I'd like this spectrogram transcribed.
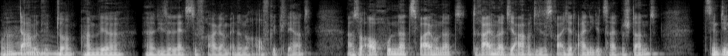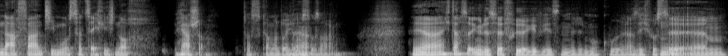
Und Ah. damit, Viktor, haben wir äh, diese letzte Frage am Ende noch aufgeklärt. Also auch 100, 200, 300 Jahre dieses Reich hat einige Zeit Bestand. Sind die Nachfahren Timurs tatsächlich noch Herrscher? Das kann man durchaus Ja. so sagen. Ja, ich dachte irgendwie, das wäre früher gewesen mit den Mogulen. Also ich wusste ähm,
